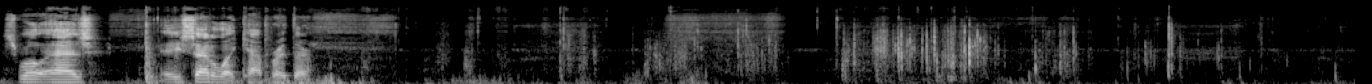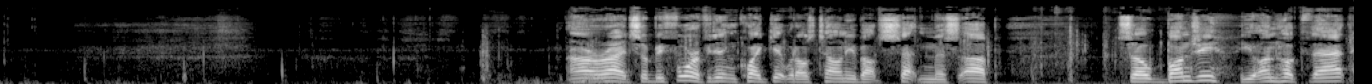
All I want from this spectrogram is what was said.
as well as a satellite cap right there. All right, so before, if you didn't quite get what I was telling you about setting this up, so bungee, you unhook that.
